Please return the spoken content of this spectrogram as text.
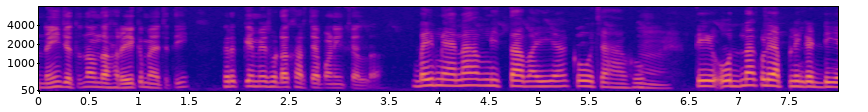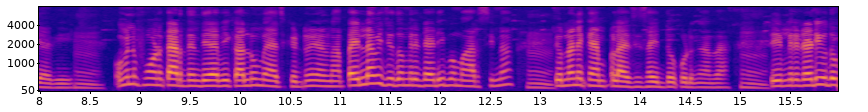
ਨਹੀਂ ਜਿੱਤਦਾ ਹੁੰਦਾ ਹਰੇਕ ਮੈਚ ਦੀ ਫਿਰ ਕਿਵੇਂ ਤੁਹਾਡਾ ਖਰਚਾ ਪਾਣੀ ਚੱਲਦਾ? ਬਈ ਮੈਂ ਨਾ ਮੀਤਾ ਬਾਈ ਆ ਕੋਚ ਆ ਉਹ। ਤੇ ਉਹਨਾਂ ਕੋਲੇ ਆਪਣੀ ਗੱਡੀ ਹੈਗੀ। ਹੂੰ। ਉਹ ਮੈਨੂੰ ਫੋਨ ਕਰ ਦਿੰਦੇ ਆ ਵੀ ਕੱਲ ਨੂੰ ਮੈਚ ਖੇਡਣ ਜਾਣਾ। ਪਹਿਲਾਂ ਵੀ ਜਦੋਂ ਮੇਰੇ ਡੈਡੀ ਬਿਮਾਰ ਸੀ ਨਾ ਹੂੰ। ਤੇ ਉਹਨਾਂ ਨੇ ਕੈਂਪ ਲਾਇਆ ਸੀ ਸੈਦੋ ਕੁੜੀਆਂ ਦਾ। ਹੂੰ। ਤੇ ਮੇਰੇ ਡੈਡੀ ਉਦੋਂ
